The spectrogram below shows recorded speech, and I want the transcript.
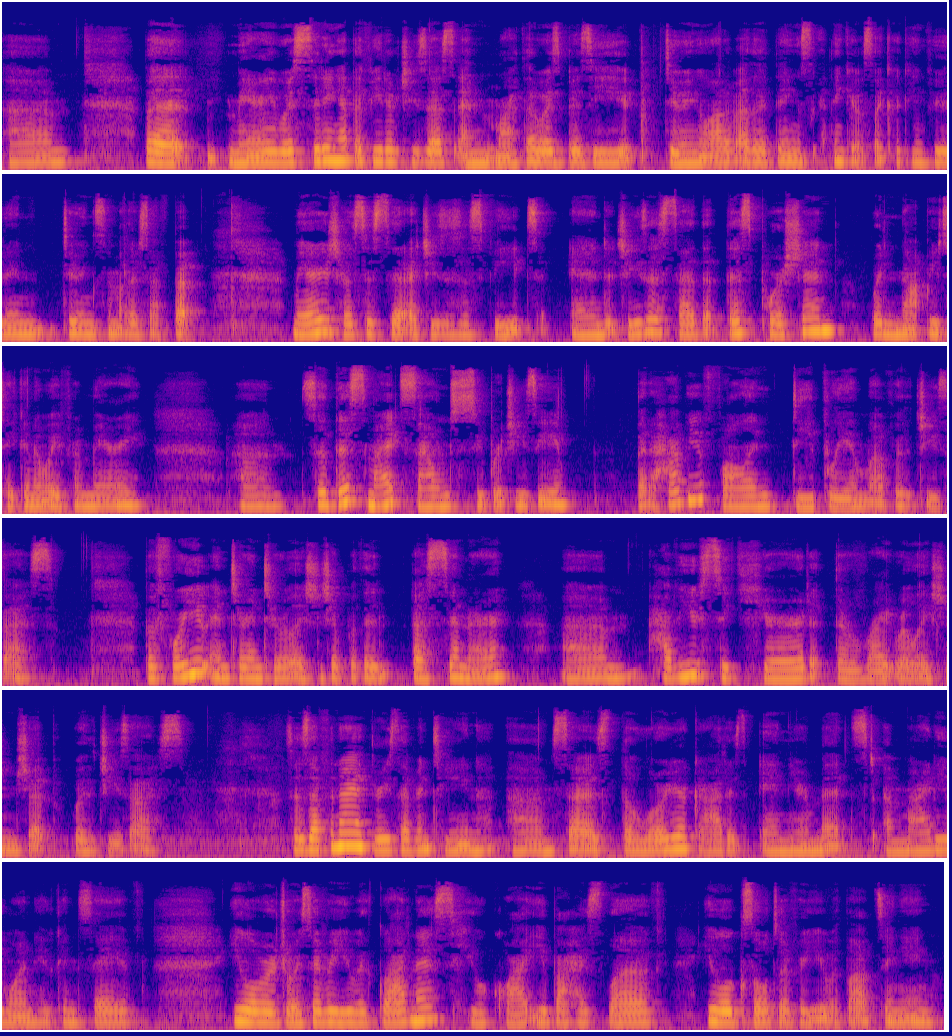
But Mary was sitting at the feet of Jesus and Martha was busy doing a lot of other things. I think it was like cooking food and doing some other stuff. But Mary chose to sit at Jesus' feet and Jesus said that this portion would not be taken away from Mary. Um, so this might sound super cheesy, but have you fallen deeply in love with Jesus? Before you enter into a relationship with a, a sinner, um, have you secured the right relationship with Jesus? So Zephaniah 3.17 um, says, The Lord your God is in your midst, a mighty one who can save. He will rejoice over you with gladness. He will quiet you by his love. He will exult over you with loud singing.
